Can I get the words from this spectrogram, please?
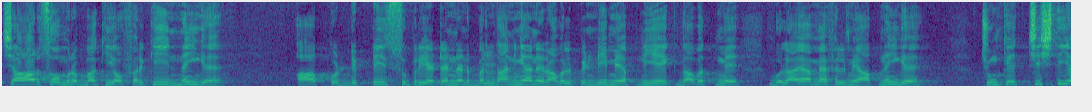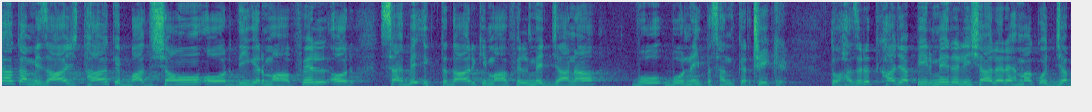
چار سو مربع کی آفر کی نہیں گئے۔ آپ کو ڈپٹی سپری اٹینڈنٹ برطانیہ نے راول پنڈی میں اپنی ایک دعوت میں بلایا محفل میں آپ نہیں گئے۔ چونکہ چشتیہ کا مزاج تھا کہ بادشاہوں اور دیگر محافل اور صاحب اقتدار کی محافل میں جانا وہ وہ نہیں پسند کرتے ٹھیک ہے۔ تو حضرت خواجہ پیر مہر علی شاہ علیہ رحمہ کو جب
